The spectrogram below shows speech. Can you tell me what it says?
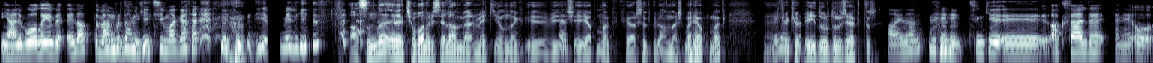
yani bu olaya bir el at da ben buradan geçeyim aga diyebilmeliyiz. Aslında evet, çobana bir selam vermek, onunla, eee, bir şey yapmak, karşılıklı bir anlaşma yapmak, Evet. köpeği durduracaktır. Aynen. Çünkü, eee, aksi hâlde, hani, o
